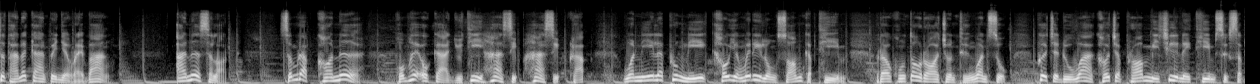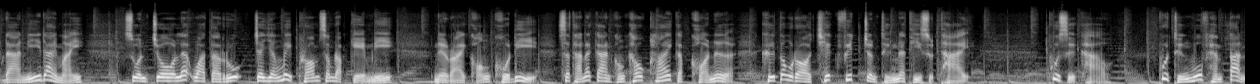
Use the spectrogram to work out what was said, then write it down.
สถานการณ์เป็นอย่างไรบ้างอาร์เนอร์สลอตสำหรับคอนเนอร์ ผมให้โอกาสอยู่ที่ 50-50 ครับ วันนี้และพรุ่งนี้เขายังไม่ได้ลงซ้อมกับทีม เราคงต้องรอจนถึงวันศุกร์เพื่อจะดูว่าเขาจะพร้อมมีชื่อในทีมศึกสัปดาห์นี้ได้ไหม ส่วนโจและวาตารุจะยังไม่พร้อมสำหรับเกมนี้ ในรายของโคดี้สถานการณ์ของเขาคล้ายกับคอนเนอร์ คือต้องรอเช็คฟิตจนถึงนาทีสุดท้าย ผู้สื่อข่าว พูดถึงวูฟแฮมตัน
